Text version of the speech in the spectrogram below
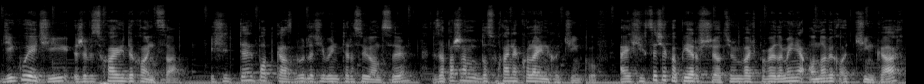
Dziękuję Ci, że wysłuchałeś do końca. Jeśli ten podcast był dla Ciebie interesujący, zapraszam do słuchania kolejnych odcinków. A jeśli chcesz jako pierwszy otrzymywać powiadomienia o nowych odcinkach,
